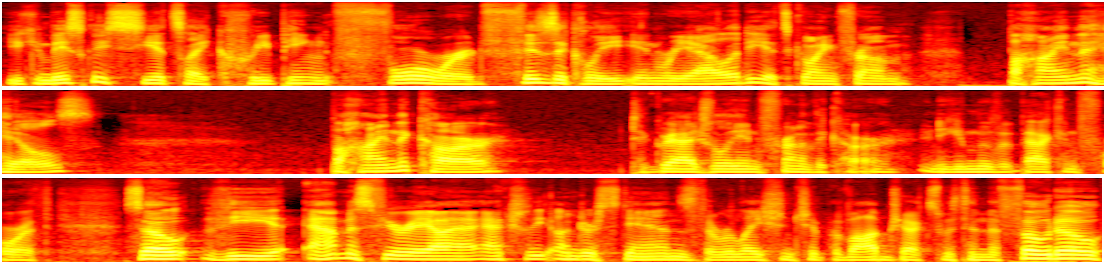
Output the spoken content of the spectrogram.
you can basically see it's like creeping forward physically in reality. It's going from behind the hills, behind the car, to gradually in front of the car, and you can move it back and forth. So the Atmosphere AI actually understands the relationship of objects within the photo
